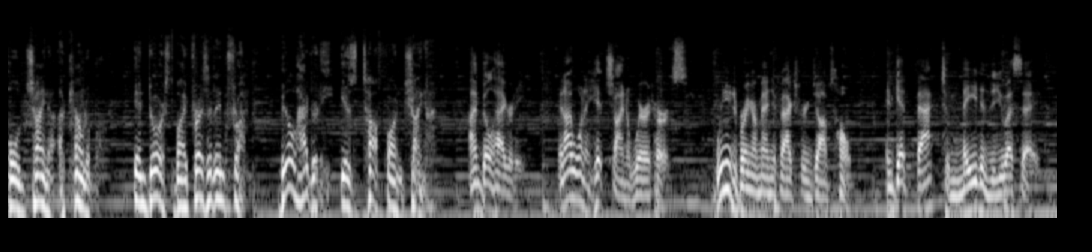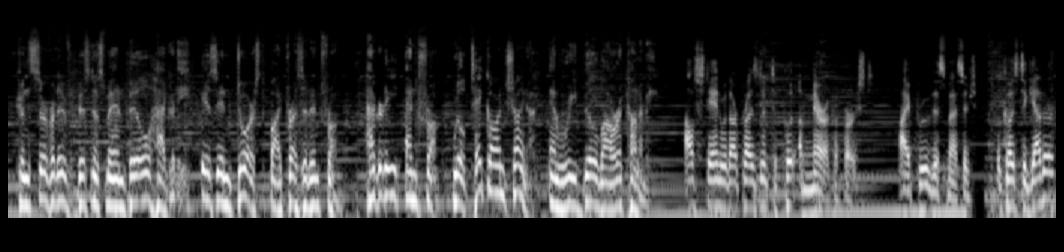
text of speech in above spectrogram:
hold China accountable. Endorsed by President Trump, Bill Hagerty is tough on China. I'm Bill Hagerty, and I want to hit China where it hurts. We need to bring our manufacturing jobs home and get back to made in the USA. Conservative businessman Bill Hagerty is endorsed by President Trump. Hagerty and Trump will take on China and rebuild our economy. I'll stand with our president to put America first. I approve this message because together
